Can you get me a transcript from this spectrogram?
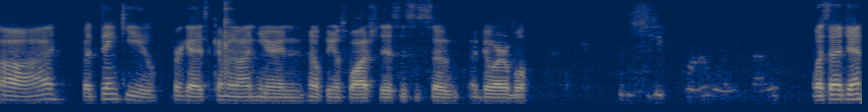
Aw, but thank you for guys coming on here and helping us watch this. This is so adorable. What's that, Jen?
